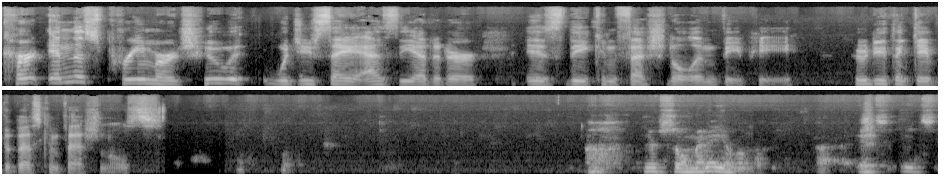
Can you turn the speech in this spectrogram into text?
Kurt, in this pre-merge, who would you say, as the editor, is the confessional MVP? Who do you think gave the best confessionals? Oh, there's so many of them. Uh, it's it's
